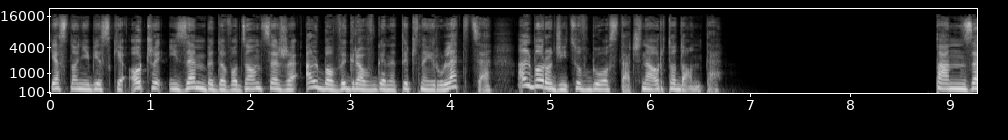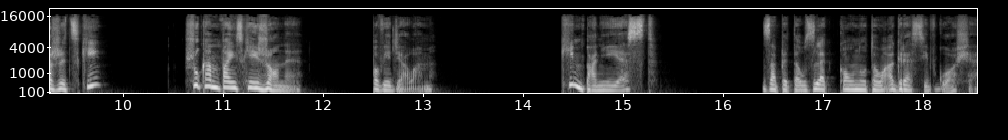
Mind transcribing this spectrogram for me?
jasno-niebieskie oczy i zęby dowodzące, że albo wygrał w genetycznej ruletce, albo rodziców było stać na ortodontę. Pan Zarzycki? Szukam pańskiej żony, powiedziałam. Kim pani jest? Zapytał z lekką nutą agresji w głosie.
